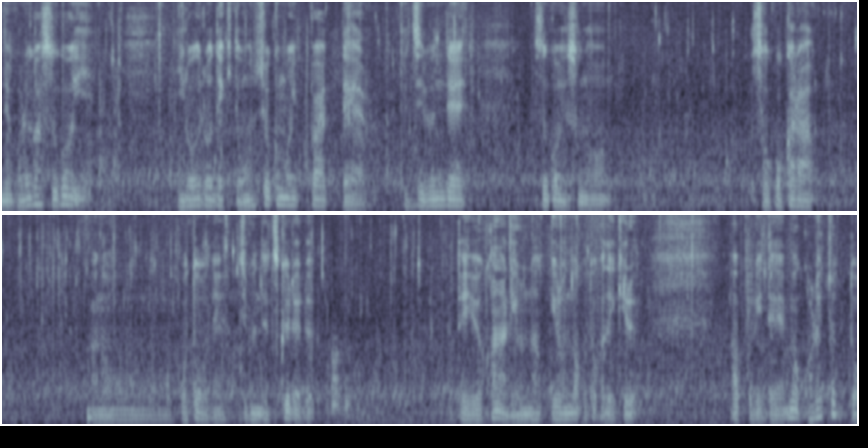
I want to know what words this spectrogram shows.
でこれがすごいいろいろできて音色もいっぱいあってで自分ですごいそのそこからあの音をね自分で作れるっていうかなりいろんないろんなことができるアプリでまあこれちょっと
